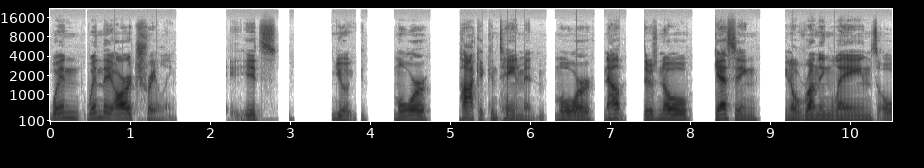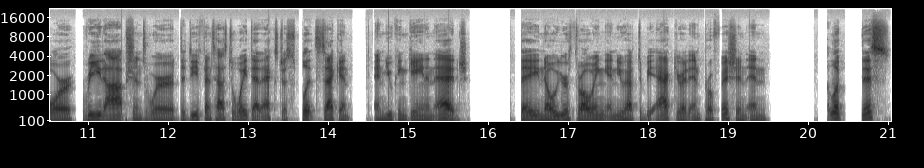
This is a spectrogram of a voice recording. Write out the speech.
when when they are trailing, it's you know more pocket containment, more now there's no guessing, you know, running lanes or read options where the defense has to wait that extra split second and you can gain an edge. They know you're throwing and you have to be accurate and proficient. And look, this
